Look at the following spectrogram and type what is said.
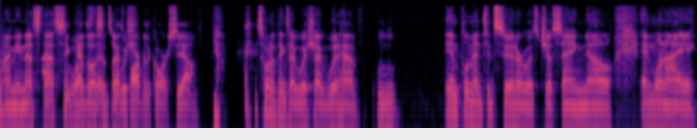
I mean, that's that's one of the lessons that's I wish. part of the course. Yeah. Yeah. It's one of the things I wish I would have implemented sooner was just saying no. And when I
